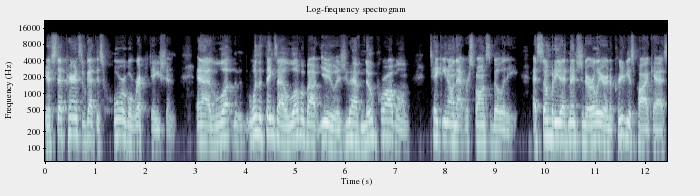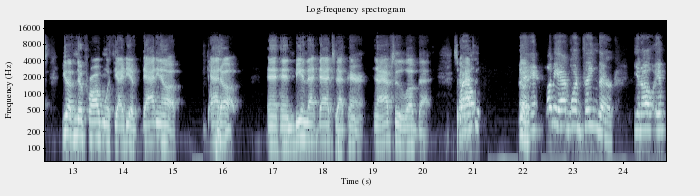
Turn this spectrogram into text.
you know, step parents have got this horrible reputation. And I love one of the things I love about you is you have no problem taking on that responsibility. As somebody had mentioned earlier in a previous podcast, you have no problem with the idea of dadding up, dad mm-hmm. up, and, and, being that dad to that parent. And I absolutely love that. So, well, and, and let me add one thing there. You know, if,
